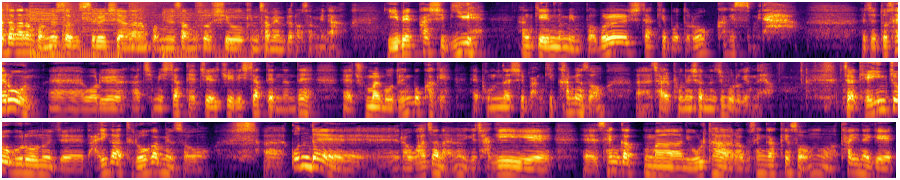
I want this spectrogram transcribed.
찾아가는 법률 서비스를 지향하는 법률사무소 시우 김사면 변호사입니다. 282회 함께 있는 민법을 시작해 보도록 하겠습니다. 이제 또 새로운 예, 월요일 아침이 시작됐죠. 일주일이 시작됐는데 예, 주말 모두 행복하게 예, 봄날씨 만끽하면서 잘 보내셨는지 모르겠네요. 자 개인적으로는 이제 나이가 들어가면서 아, 꼰대라고 하잖아요. 이게 자기의 생각만이 옳다라고 생각해서 어, 타인에게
